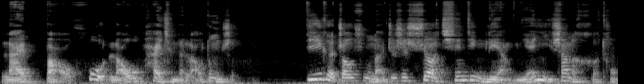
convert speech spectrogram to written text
来保护劳务派遣的劳动者。第一个招数呢，就是需要签订两年以上的合同；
